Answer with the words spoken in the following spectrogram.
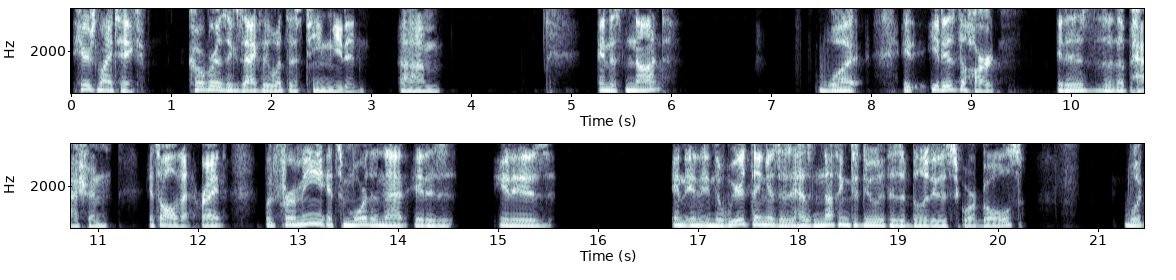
here's my take. Cobra is exactly what this team needed. Um, and it's not what it, it is the heart. It is the, the passion. It's all of that, right? But for me, it's more than that. It is, it is, and, and, and the weird thing is, is it has nothing to do with his ability to score goals. What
